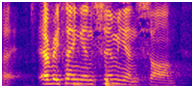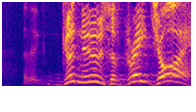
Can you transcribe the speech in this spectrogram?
uh, everything in Simeon's song. Good news of great joy.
